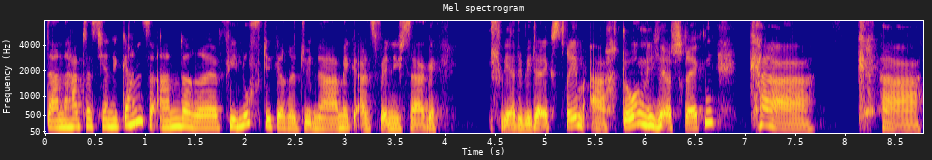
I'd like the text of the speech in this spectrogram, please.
dann hat das ja eine ganz andere, viel luftigere Dynamik, als wenn ich sage, ich werde wieder extrem, Achtung, nicht erschrecken, K, K.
